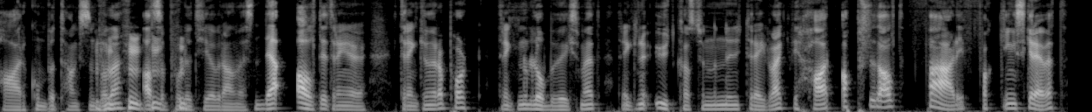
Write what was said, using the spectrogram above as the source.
har kompetansen på det, altså politi og brannvesen. Det er alt de trenger å gjøre. De trenger ikke noen rapport, trenger ikke noe lobbyvirksomhet, trenger ikke noe utkast til noe nytt regelverk. Vi har absolutt alt ferdig fucking skrevet.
